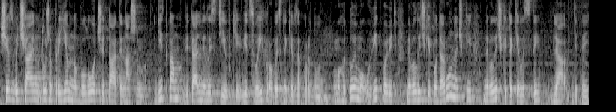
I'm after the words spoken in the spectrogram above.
ще звичайно дуже приємно було читати нашим діткам вітальні листівки від своїх ровесників за кордоном. Ми готуємо у відповідь невеличкі подаруночки, невеличкі такі листи для дітей.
